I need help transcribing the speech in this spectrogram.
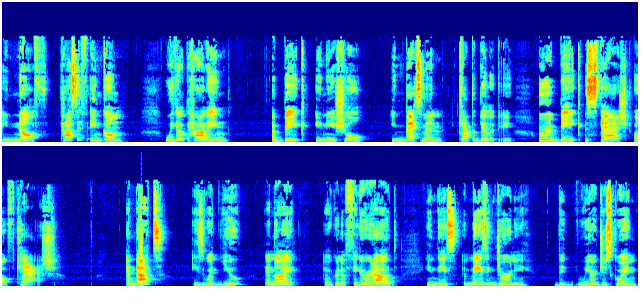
enough passive income without having a big initial investment capability or a big stash of cash. And that is what you and I are to figure it out in this amazing journey that we are just going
